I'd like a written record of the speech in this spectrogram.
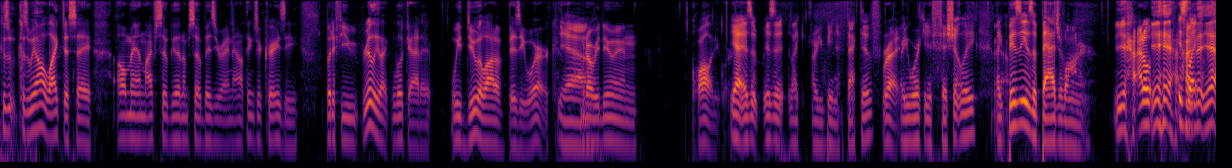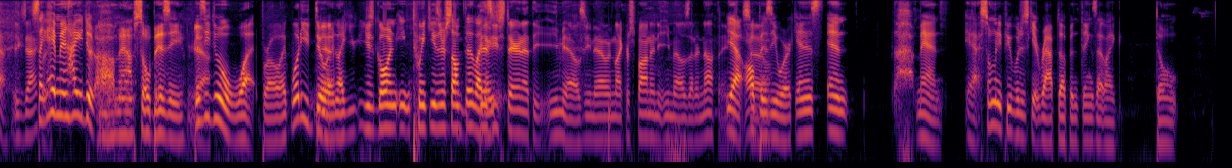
because we all like to say, "Oh man, life's so good. I'm so busy right now. Things are crazy." But if you really like look at it, we do a lot of busy work. Yeah. But are we doing quality work. Yeah, is it is it like are you being effective? Right. Are you working efficiently? Like Yeah. busy is a badge of honor. Yeah. I don't- Yeah. it's I like- know- yeah. Exactly. It's like, hey man, how you doing? Oh man, I'm so busy. Busy doing what, bro? Like, what are you doing? Yeah. Like, you, you just going eating Twinkies or something? Like, are busy you- staring at the emails, you know, and like responding to emails that are nothing. yeah, all busy work, and it's and man, yeah, so many people just get wrapped up in things that like don't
